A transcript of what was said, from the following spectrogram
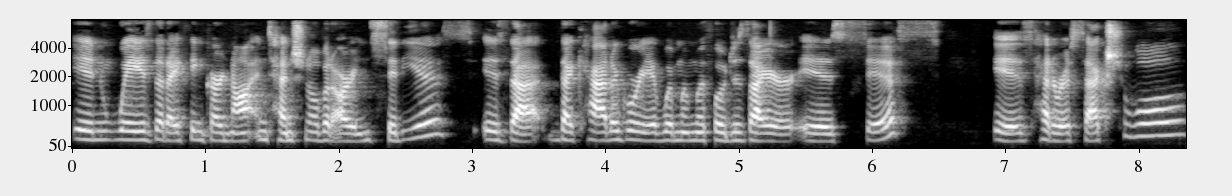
in ways that I think are not intentional but are insidious is that the category of women with low desire is cis, is heterosexual,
